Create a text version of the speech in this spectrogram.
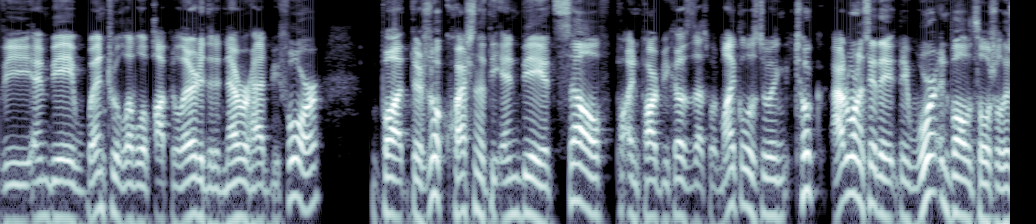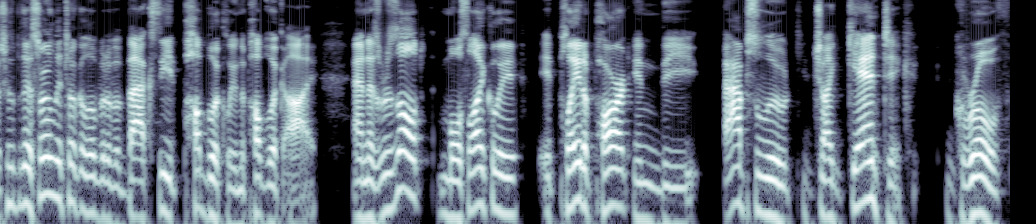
the NBA went to a level of popularity that it never had before. But there's no question that the NBA itself, in part because that's what Michael was doing, took, I don't want to say they, they weren't involved in social issues, but they certainly took a little bit of a backseat publicly in the public eye. And as a result, most likely, it played a part in the absolute gigantic growth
